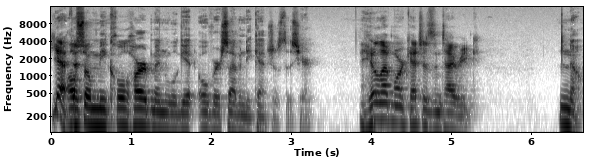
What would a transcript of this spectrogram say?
Yeah, Also, Mecole Hardman will get over 70 catches this year. he'll have more catches than Tyreek. No,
